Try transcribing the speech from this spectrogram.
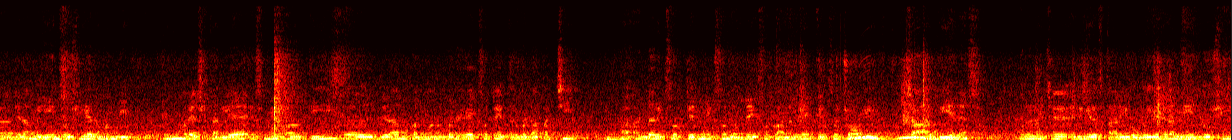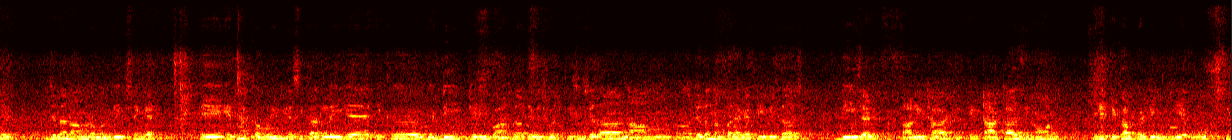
ਅ, ਜਿਹੜਾ ਮੇਨ ਦੋਸ਼ੀ ਹੈ ਰਮਨਦੀਪ ਇਹਨੂੰ ਅਰੈਸਟ ਕਰ ਲਿਆ ਹੈ। ਇਸ ਨੂੰ 30 ਜਿਹੜਾ ਮੁਕੱਦਮਾ ਨੰਬਰ ਹੈਗਾ 173 ਬਟਾ 25 ਅੰਡਰ 103 190 191 324 4 ਬੀਐਨਐਸ ਉਹਦੇ ਵਿੱਚ ਇਹਦੀ ਗ੍ਰਿਫਤਾਰੀ ਹੋ ਗਈ ਹੈ ਜਿਹੜਾ ਮੇਨ ਦੋਸ਼ੀ ਹੈ ਜਿਹਦਾ ਨਾਮ ਰਮਨਦੀਪ ਸਿੰਘ ਹੈ। ਤੇ ਇਹਦੀ ਰਿਕਵਰੀ ਵੀ ਅਸੀਂ ਕਰ ਲਈ ਹੈ। ਇੱਕ ਗੱਡੀ ਜਿਹੜੀ ਵਾਰਦਾਤ ਦੇ ਵਿੱਚ ਵਰਤੀ ਸੀ ਜਿਹਦਾ ਨਾਮ ਅ, ਜਿਹਦਾ ਨੰਬਰ ਹੈਗਾ PB10 DZ 4868 ਇਹ ਟਾਟਾ ਜ਼ੀਨੋਨ ਜਿਹੜੀ ਪਿਕਅਪ ਗੱਡੀ ਹੁੰਦੀ ਹੈ ਉਹ ਸੀ।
